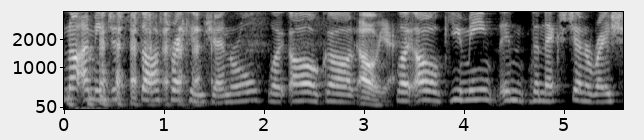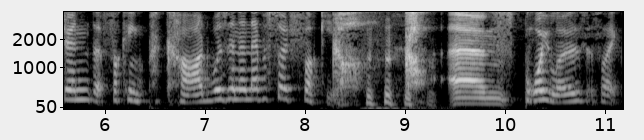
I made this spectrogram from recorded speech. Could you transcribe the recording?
No i mean just star trek in general like oh god Oh, yeah. like oh you mean in the next generation that fucking picard was in an episode fuck you Um, spoilers it's like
